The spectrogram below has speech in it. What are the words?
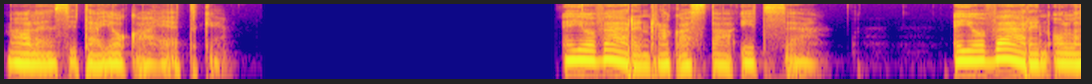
mä olen sitä joka hetki. Ei ole väärin rakastaa itseä. Ei ole väärin olla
